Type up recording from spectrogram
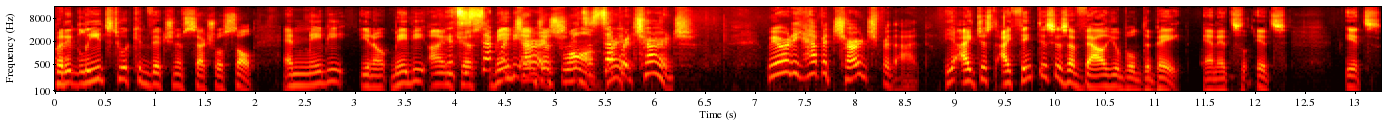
but it leads to a conviction of sexual assault. And maybe, you know, maybe I'm It's just maybe charge. I'm just wrong. It's a separate Right. charge. We already have a charge for that. Yeah, I just I think this is a valuable debate, and it's it's it's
